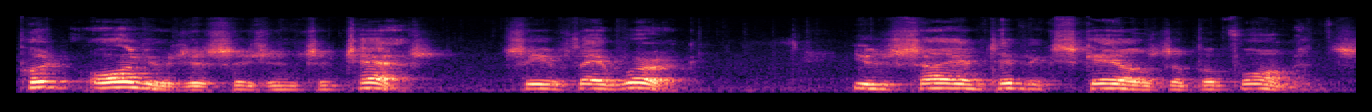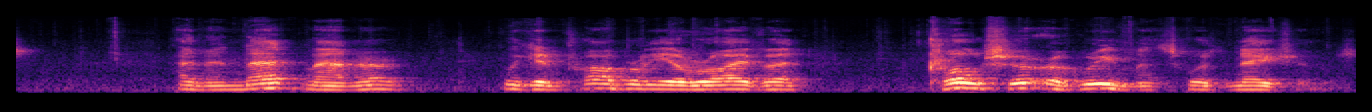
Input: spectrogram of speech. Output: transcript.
put all your decisions to test, see if they work. Use scientific scales of performance. And in that manner, we can probably arrive at closer agreements with nations.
